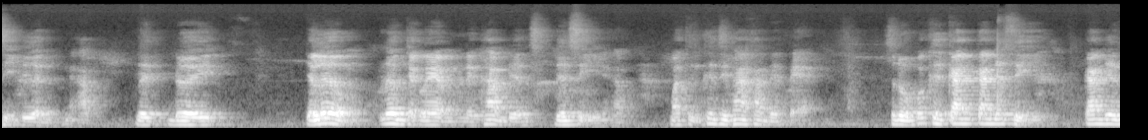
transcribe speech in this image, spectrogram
สี่เดือนนะครับ โดยโดย จะเริ่มเริ่มจากแรมหนึ่งข้ามเดือนเดือนสี่นะครับ มาถึงขึ้นสิบห้าข้ามเดือนแปดสรุปก็คือกลางกลางเดือนสี่กลางเดือน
